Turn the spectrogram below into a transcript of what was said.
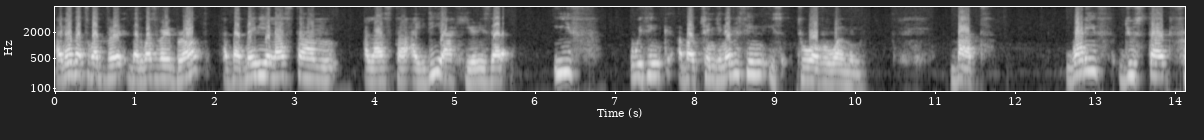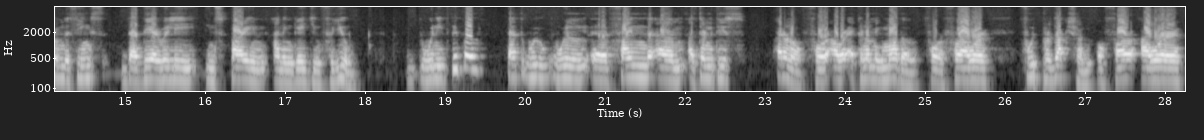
i know that's what very, that was very broad but maybe a last um, a last uh, idea here is that if we think about changing everything is too overwhelming but what if you start from the things that they are really inspiring and engaging for you? We need people that will, will uh, find um, alternatives, I don't know, for our economic model, for, for our food production, or for our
